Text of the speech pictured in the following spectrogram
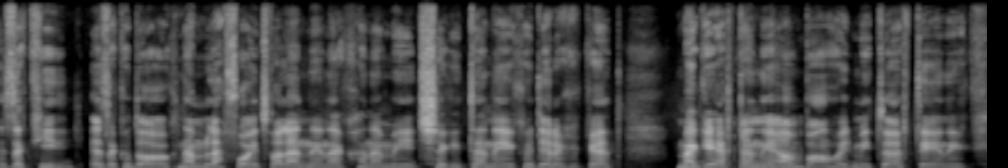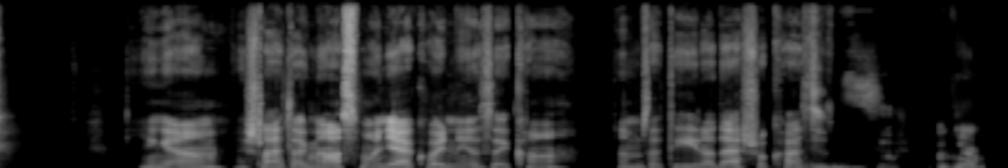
ezek, így ezek a dolgok nem lefolytva lennének, hanem így segítenék a gyerekeket megérteni Igen. abban, hogy mi történik. Igen, és lehetőleg ne azt mondják, hogy nézzék a nemzeti híradásokat. Ja.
